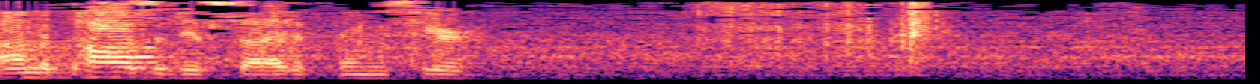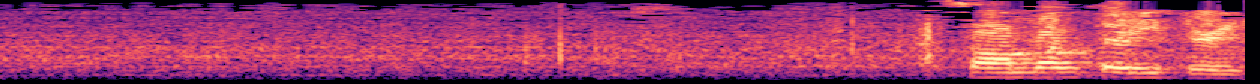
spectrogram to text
On the positive side of things here. Psalm 133.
